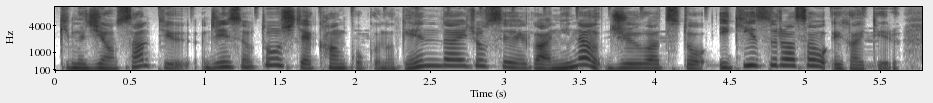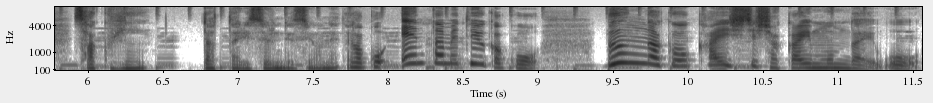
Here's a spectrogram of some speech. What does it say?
キム・ジヨンさんっていう人生を通して韓国の現代女性が担う重圧と生きづらさを描いている作品だったりするんですよね。だからこうエンタメというかこう文学を介して社会問題を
